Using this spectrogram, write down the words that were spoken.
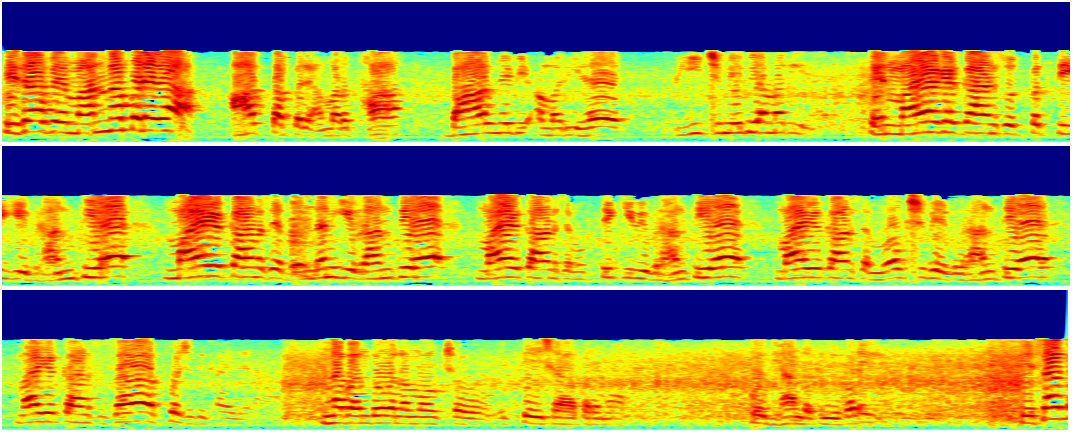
इसलिए आपको मानना पड़ेगा। आत्मा पर अमर था, बाल में भी अमरी है बीच में भी अमरी है लेकिन माया के कारण से उत्पत्ति की भ्रांति है, माया के कारण से बंधन की भ्रांति है, माया के कारण से मुक्ति की भी भ्रांति है, माया के कारण से मोक्ष भी एक भ्रांति है, माया के कारण से सब कुछ दिखाई दे रहा है। न बंधो, न मोक्षो इतना परमात्मा को ध्यान रखनी पड़ेगी। ये सब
